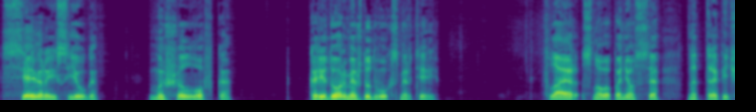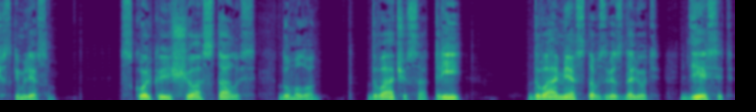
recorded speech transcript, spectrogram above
с севера и с юга. Мышеловка. Коридор между двух смертей. Флайер снова понесся над тропическим лесом. Сколько еще осталось, — думал он. Два часа, три, два места в звездолете, десять.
